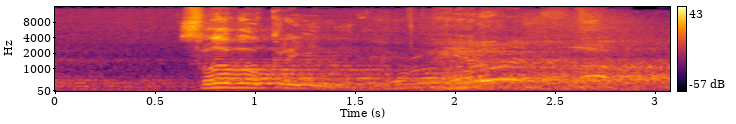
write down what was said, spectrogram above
Слава Україні! Героям слава!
